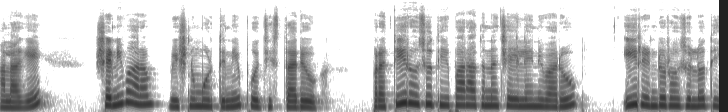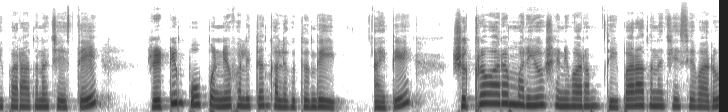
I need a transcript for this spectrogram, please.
అలాగే శనివారం విష్ణుమూర్తిని పూజిస్తారు. ప్రతిరోజు దీపారాధన చేయలేని వారు ఈ రెండు రోజుల్లో దీపారాధన చేస్తే రెట్టింపు పుణ్య ఫలితం కలుగుతుంది. అయితే శుక్రవారం మరియు శనివారం దీపారాధన చేసేవారు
